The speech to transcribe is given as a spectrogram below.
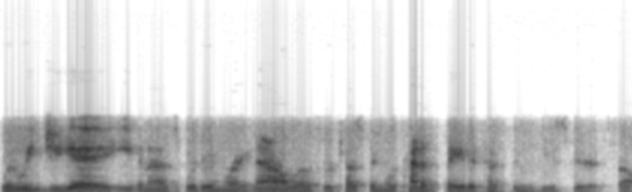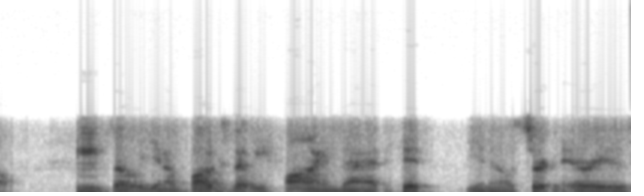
when we GA, even as we're doing right now, as we're testing, we're kind of beta testing vSphere itself. Mm. So you know, bugs that we find that hit you know certain areas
